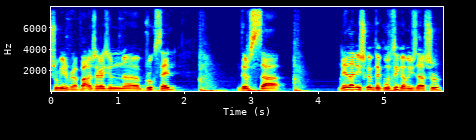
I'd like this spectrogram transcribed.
Shumë mirë, pra Basha ka qenë në Bruksel, ndërsa ne tani shkojmë tek muzika miq të dashur.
